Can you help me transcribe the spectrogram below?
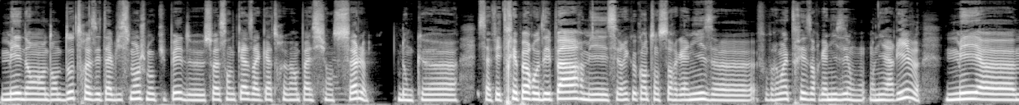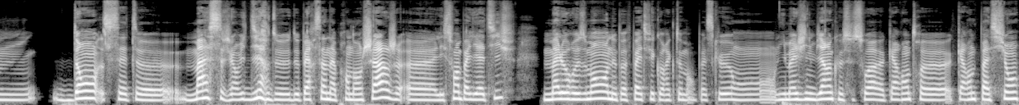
Mais dans d'autres établissements, je m'occupais de 75 à 80 patients seuls. Donc euh, ça fait très peur au départ, mais c'est vrai que quand on s'organise, il euh, faut vraiment être très organisé, on, on y arrive. Mais euh, dans cette euh, masse, j'ai envie de dire, de, de, personnes à prendre en charge, euh, les soins palliatifs, malheureusement, ne peuvent pas être faits correctement parce que on, imagine bien que ce soit 40, 40 patients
